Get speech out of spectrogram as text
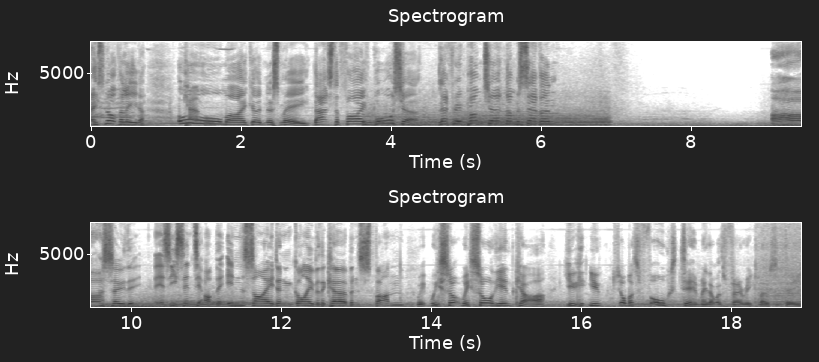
It's not the leader. Oh Campbell. my goodness me. That's the five Porsche. Left rear puncture, number seven. Oh, so the, has he sent it up the inside and gone over the curb and spun? We, we saw we saw the in car. You you almost oh dear me, that was very close indeed.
